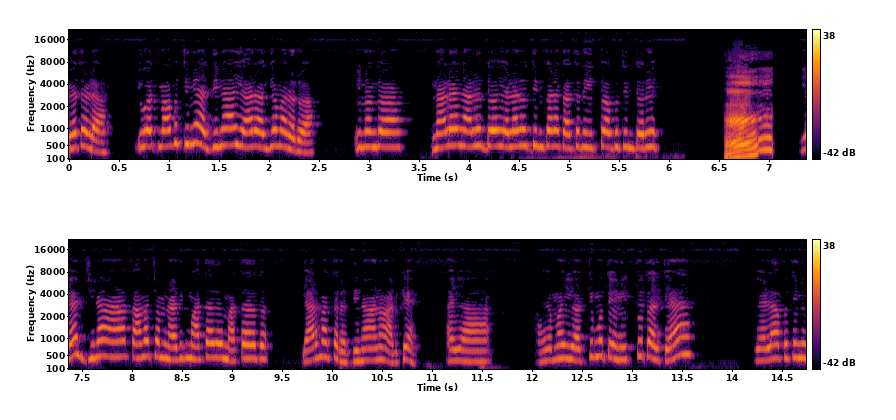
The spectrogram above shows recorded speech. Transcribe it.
ಬೇಕಲ್ಲ. ಇವತ್ತು ತಿನ್ನಿ ದಿನ ಯಾರು ಅಜ್ಜೆ ಮಾಡೋರು? ಇನ್ನೊಂದು ನಾಳೆ ನಾಳಿದ್ದು ಎಲ್ಲಾನು ತಿಂತಾರೆ ಆಗ್ತದೆ ಇತ್ತು ಹಬ್ಬ ತಿಂತಾರೆ. ಏನ್ ದಿನ ಕಾಮಚಮ್ಮ ಅಡಿಗೆ ಮಾತಾಡೋದು ಮಾತಾಡೋದು? ಯಾರು ಮಾಡ್ತಾರೆ ದಿನಾನು ಅಡ್ಗೆ? ಅಯ್ಯ ಅಯ್ಯಮ್ಮ ಈ ಅತ್ತಿ ಮುತ್ತೆ ಐತೆ ಎಲ್ಲ ಹಾಕ್ತೀನಿ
